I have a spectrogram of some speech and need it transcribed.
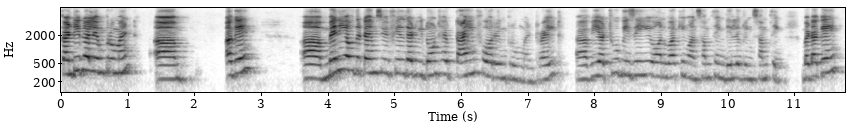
Continual improvement. Um, again, uh, many of the times we feel that we don't have time for improvement, right? Uh, we are too busy on working on something, delivering something. But again,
